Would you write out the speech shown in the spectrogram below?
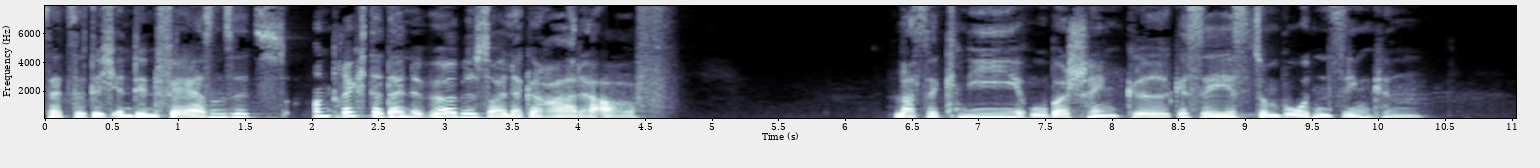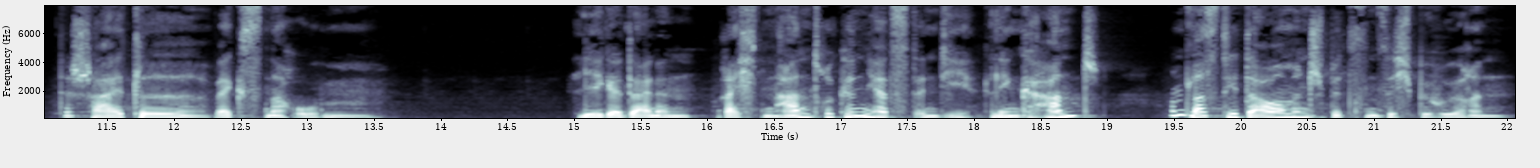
Setze dich in den Fersensitz und richte deine Wirbelsäule gerade auf. Lasse Knie, Oberschenkel, Gesäß zum Boden sinken. Der Scheitel wächst nach oben. Lege deinen rechten Handrücken jetzt in die linke Hand und lass die Daumenspitzen sich berühren.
